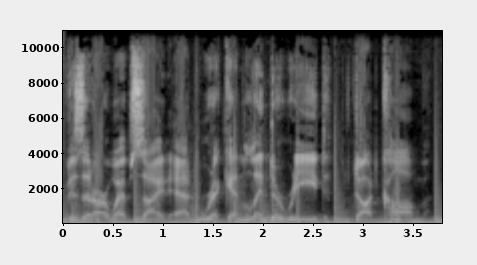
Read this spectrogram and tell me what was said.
visit our website at rickandlindareed.com.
